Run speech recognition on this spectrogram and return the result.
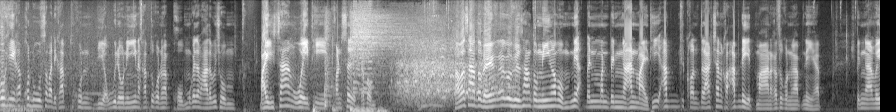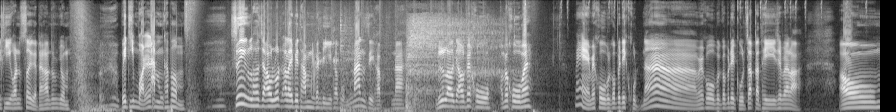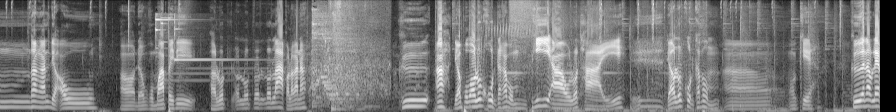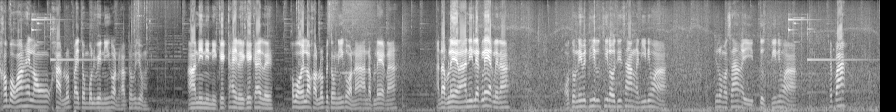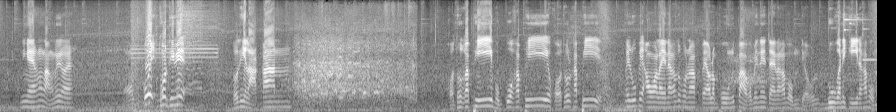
โอเคครับคนดูสวัสดีครับ ทุกคนเดี๋ยววิดีโอนี้นะครับ ทุกคนครับผมก็จะพาท่านผู้ชมไปสร้างเวทีคอนเสิร์ตครับผมถามว่าสร้างตรงไหนก็คือสร้างตรงนี้ครับผมเนี่ยเป็นมันเป็นงานใหม่ที่อัพคอนสตรักชั่นเขาอัปเดตมานะครับ ทุกคนครับนี่ครับ เป็นงานเวทีคอนเสิร์ตนะครับท่านผู้ชมเวทีหมอลำครับผม ซึ่งเราจะเอารถอะไรไปทำกันดีครับผมนั่นสิครับนะ หรือเราจะเอาแมคโครเอาแมคโครไหม แม่แมคโครมันก็ไม่ได้ขุดนะแมคโครมันก็ไม่ได้ขุดสักกะทีใช่ไหมล่ะ เอาถ้างั้นเดี๋ยวเอาเออเดี๋ยวผมมาไปที่รถรถรถรถลากก่อนแล้วกันนะ คืออะเดี๋ยวผมเอารถขุดนะครับผมพี่เอารถไถเดี๋ยวเอารถขุดครับผมอ่าโอเค คืออันดับแรกเขาบอกว่าให้เราขับรถไปตรงบริเวณนี้ก่อนครับท่านผู้ชมอ่านี่นี่นี่ใกล้ๆเลยใกล้ๆเลย เขาบอกให้เราขับรถไปตรงนี้ก่อนนะ อันดับแรกนะ อันดับแรกนะอันนี้แรกๆเลยนะอ๋อตรงนี้เป็นที่ที่เราที่สร้างอันนี้นี่หว่า ที่เรามาสร้างไอ้ตึกนี้นี่หว่าใช่ปะนี่ไงข้างหลังนี่ไงอ๋อโอ้ยโทษทีพี่โทษทีหลักกันขอโทษครับพี่ ผมกลัวครับพี่ ขอโทษครับพี่ ไม่รู้ไปเอาอะไรนะครับทุกคนครับไปเอาลำโพงหรือเปล่าก็ไม่แน่ใจนะครับผมเดี๋ยวดูกันอีกทีนะครับผม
